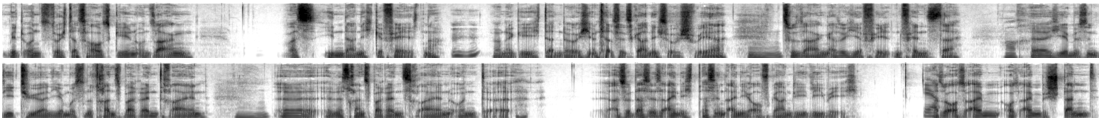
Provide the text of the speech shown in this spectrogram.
mit uns durch das Haus gehen und sagen, was Ihnen da nicht gefällt. Ne? Mhm. Und dann gehe ich dann durch und das ist gar nicht so schwer Mhm. zu sagen, also hier fehlt ein Fenster, Ach. äh, hier müssen die Türen, hier muss eine Transparenz rein, Mhm. äh, eine Transparenz rein und äh, also das ist eigentlich, das sind eigentlich Aufgaben, die liebe ich. Ja. Also aus einem, aus einem Bestand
